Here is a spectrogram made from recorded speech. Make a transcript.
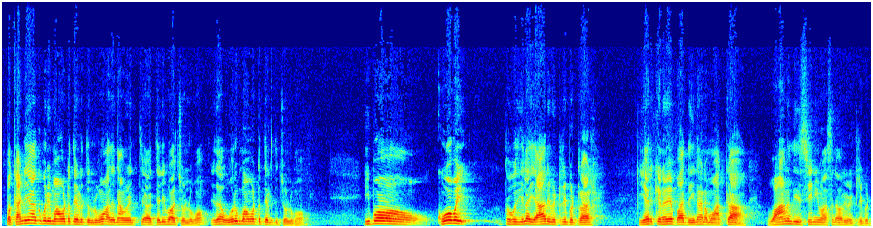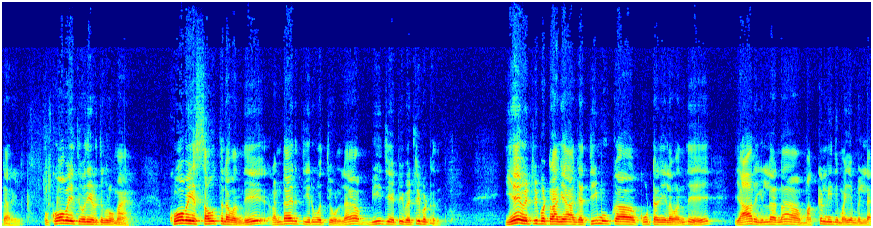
இப்போ கன்னியாகுமரி மாவட்டத்தை எடுத்துக்கிடுவோம். அது நாம் தெளிவாக சொல்லுவோம். இதான் ஒரு மாவட்டத்தை எடுத்து சொல்லுவோம். இப்போ கோவை தொகுதியில் யார் வெற்றி பெற்றார்? ஏற்கனவே பார்த்தீங்கன்னா நம்ம அக்கா வானதி சீனிவாசன் அவர்கள் வெற்றி பெற்றார்கள். இப்போ கோவை தொகுதி எடுத்துக்கிறோமே? கோவை சவுத்தில் வந்து ரெண்டாயிரத்தி இருபத்தி ஒன்றில் பிஜேபி வெற்றி பெற்றது. ஏன் வெற்றி பெற்றாங்க? அங்கே திமுக கூட்டணியில் வந்து யார் இல்லைன்னா மக்கள் நீதி மையம் இல்லை.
